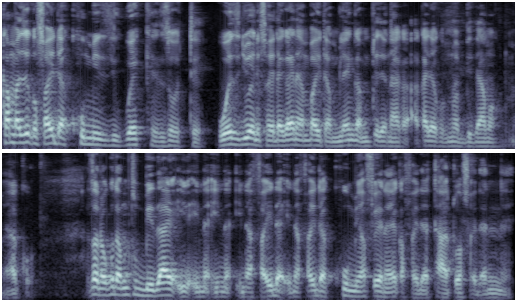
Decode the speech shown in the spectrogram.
kama ziko faida kumi ziweke zote. Huwezi jua ni faida gani ambayo itamlenga mteja na akaja kununua bidhaa ama huduma yako. Sasa unakuta mtu bidhaa ina, ina, ina, ina faida ina faida kumi afu inaweka faida tatu au faida nne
